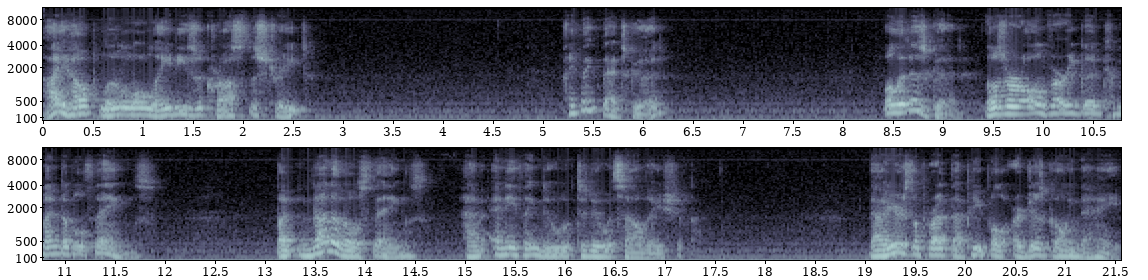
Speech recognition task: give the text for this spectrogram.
I help little old ladies across the street. I think that's good. Well, it is good. Those are all very good, commendable things. But none of those things have anything to, to do with salvation. Now, here's the part that people are just going to hate.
